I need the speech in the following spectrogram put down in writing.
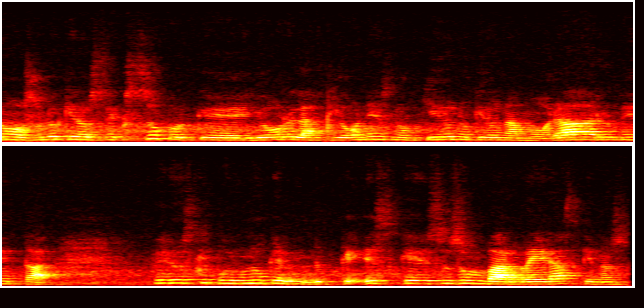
no, solo quiero sexo porque yo relaciones no quiero, no quiero enamorarme, tal. Pero es que por uno que, es que eso son barreras que, nos,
